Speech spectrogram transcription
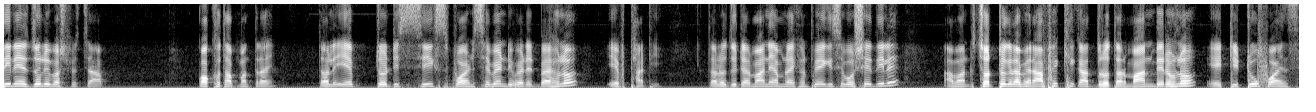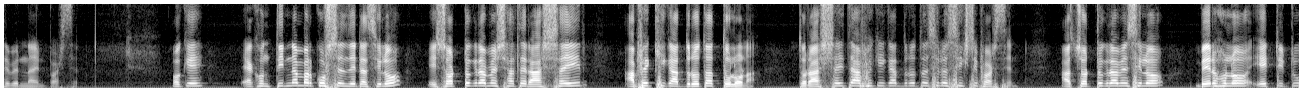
দিনের জলীয় বাষ্পের চাপ কক্ষ তাপমাত্রায়, তাহলে F twenty six point seven divided by হলো এফ থার্টি। তাহলে দুইটার মানে আমরা এখন পেয়ে গেছি বসিয়ে দিলে আমার চট্টগ্রামের আপেক্ষিক আর্দ্রতার মান বের হলো eighty two point seven nine percent okay, এখন তিন নম্বর কোশ্চেন যেটা ছিল, এই চট্টগ্রামের সাথে রাজশাহীর আপেক্ষিক আর্দ্রতার তুলনা। তো রাজশাহীতে আপেক্ষিক আর্দ্রতা ছিল সিক্সটি পার্সেন্ট আর চট্টগ্রামে ছিল বের হলো eighty two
